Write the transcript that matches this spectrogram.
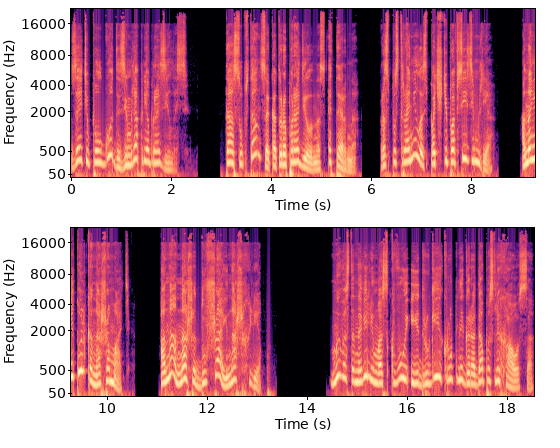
За эти полгода Земля преобразилась. Та субстанция, которая породила нас, Этерна, распространилась почти по всей Земле. Она не только наша мать, она наша душа и наш хлеб. Мы восстановили Москву и другие крупные города после хаоса.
